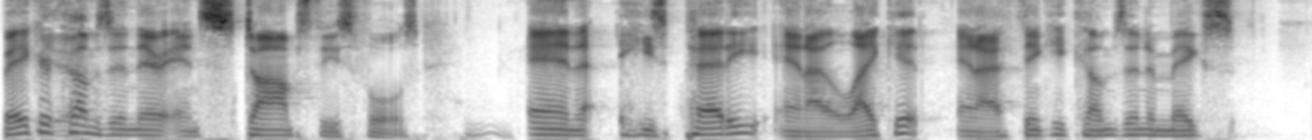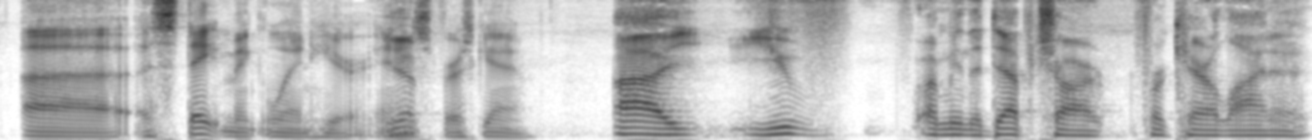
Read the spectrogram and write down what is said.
Baker comes in there and stomps these fools, and he's petty, and I like it, and I think he comes in and makes uh, a statement win here in Yep. his first game. Uh, you've, I mean, the depth chart for Carolina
